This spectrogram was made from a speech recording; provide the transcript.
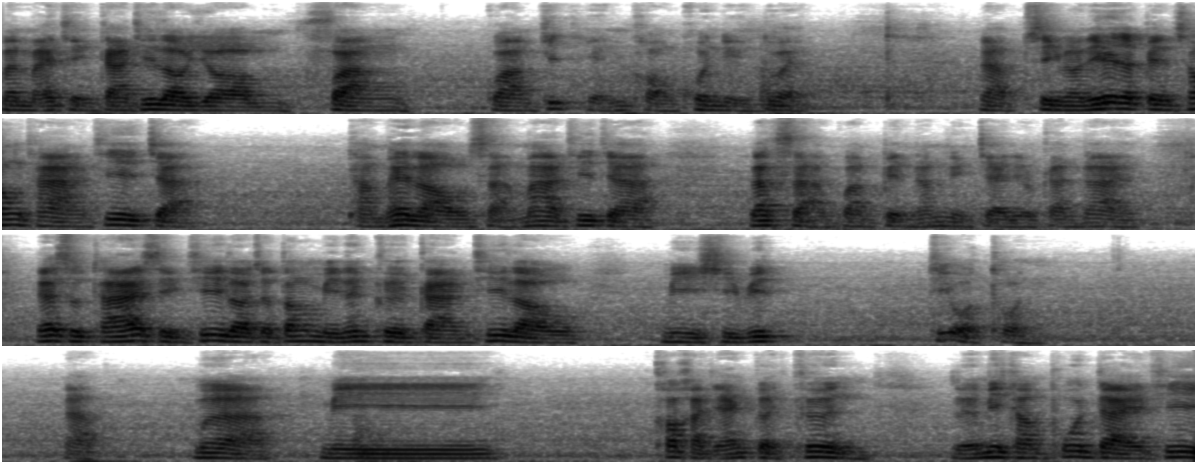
มันหมายถึงการที่เรายอมฟังความคิดเห็นของคนอื่นด้วยนะครับสิ่งเหล่านี้ก็จะเป็นช่องทางที่จะทำให้เราสามารถที่จะรักษาความเป็นน้ำหนึ่งใจเดียวกันได้ และสุดท้ายสิ่งที่เราจะต้องมีนั่นคือการที่เรามีชีวิตที่อดทนนะครับเมื่อมี ข้อขัดแย้งเกิดขึ้น หรือมีคำพูดใดที่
